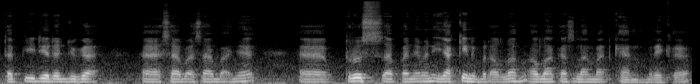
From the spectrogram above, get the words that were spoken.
tapi dia dan juga uh, sahabat-sahabatnya uh, terus apa namanya yakin kepada Allah Allah akan selamatkan mereka.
